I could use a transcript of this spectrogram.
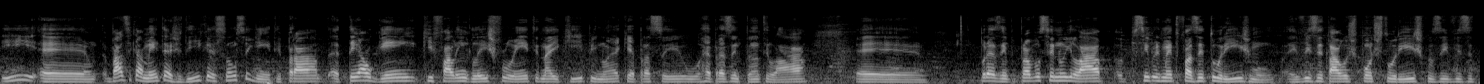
E é, basicamente as dicas são o seguinte: para é, ter alguém que fala inglês fluente na equipe, não é que é para ser o representante lá. É, por exemplo, para você não ir lá simplesmente fazer turismo, e visitar os pontos turísticos e visitar,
